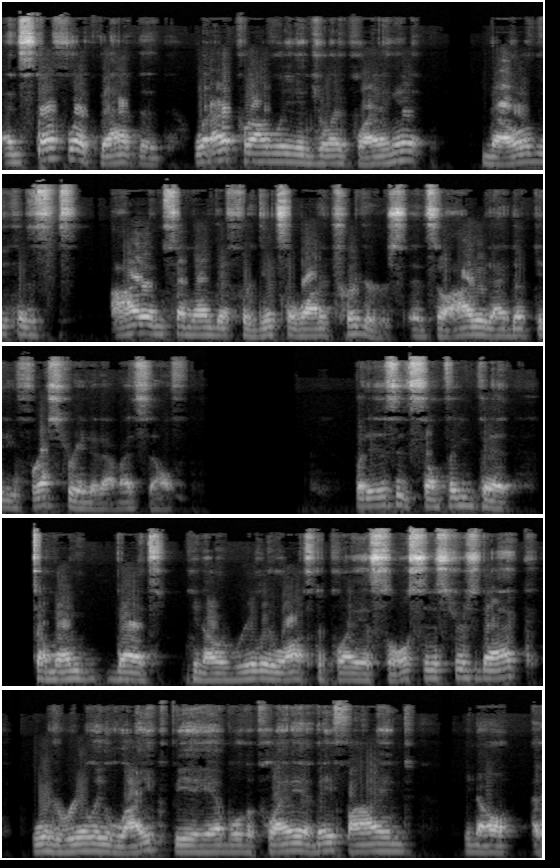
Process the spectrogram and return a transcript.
And stuff like that that would I probably enjoy playing it? No, because I am someone that forgets a lot of triggers, and so I would end up getting frustrated at myself. But is it something that someone that you know really wants to play a Soul Sisters deck would really like being able to play, and they find you know a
